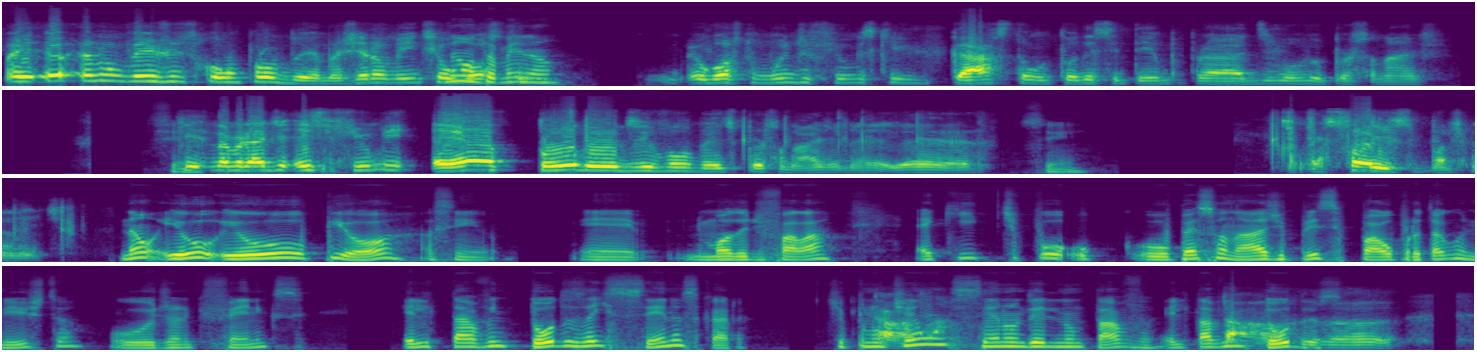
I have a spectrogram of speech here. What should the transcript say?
Mas eu, eu não vejo isso como problema. Geralmente eu não, gosto. também não. Eu gosto muito de filmes que gastam todo esse tempo pra desenvolver o personagem. Sim, Que, na verdade, esse filme é todo o desenvolvimento de personagem, né? É, sim. é só isso, praticamente. Não, e o, e o pior, assim, é, de modo de falar, é que, tipo, o, o personagem principal, o protagonista, o Johnny Phoenix, ele tava em todas as cenas, cara. Tipo, não tinha Tava. uma cena onde ele não tava. Ele tava Tá, em todas.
